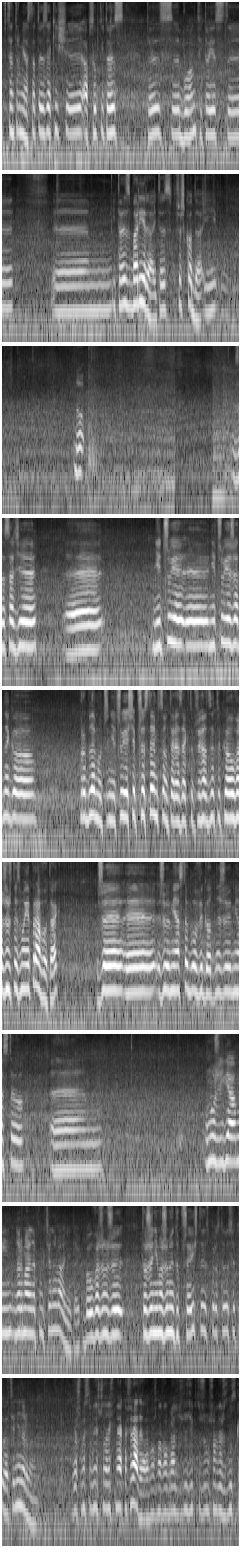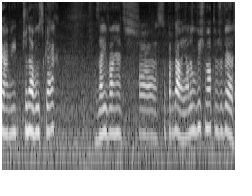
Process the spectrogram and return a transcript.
w centrum miasta, to jest jakiś absurd i to jest, to jest błąd i to jest, i to jest bariera i to jest przeszkoda i no w zasadzie e, nie czuję, e, nie czuję żadnego problemu, czy nie czuję się przestępcą teraz, jak tu przychodzę, tylko uważam, że to jest moje prawo, tak? Że, e, żeby miasto było wygodne, żeby miasto em, umożliwiało mi normalne funkcjonowanie, tak? Bo uważam, że to, że nie możemy tu przejść, to jest po prostu sytuacja nienormalna. wiesz, my sobie jeszcze daliśmy jakoś radę, ale można wyobrazić ludzi, którzy muszą, wiesz, z wózkami, czy na wózkach, zaiwaniać e, super dalej. Ale mówiliśmy o tym, że wiesz,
